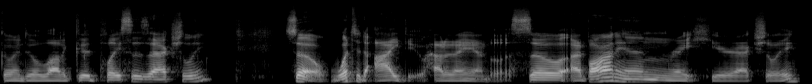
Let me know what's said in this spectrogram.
going to a lot of good places actually. So, what did I do? How did I handle this? So, I bought in right here actually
